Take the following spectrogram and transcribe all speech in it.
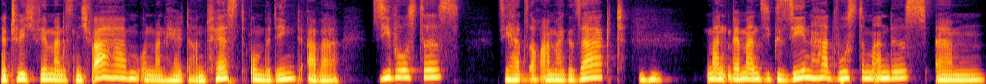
Natürlich will man es nicht wahrhaben und man hält daran fest, unbedingt, aber Sie wusste es, sie hat es auch einmal gesagt. Mhm. Man, wenn man sie gesehen hat, wusste man das. Ähm,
